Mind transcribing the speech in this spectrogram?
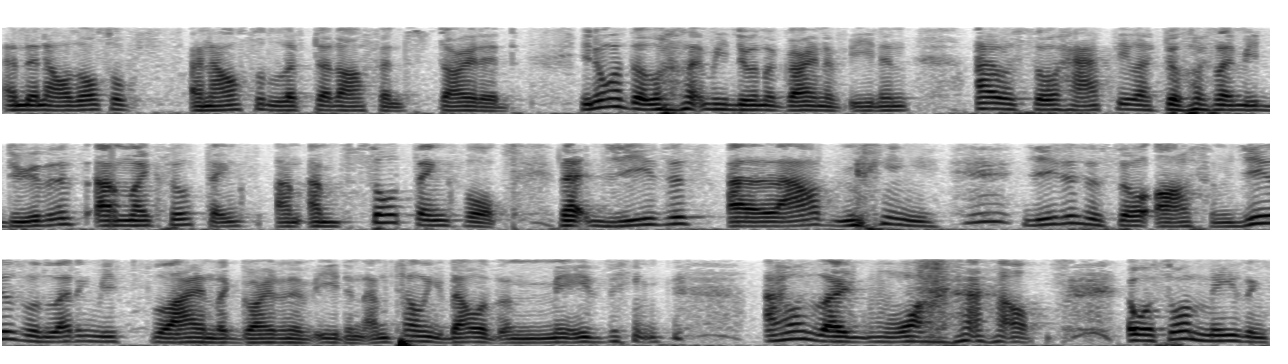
and then I was also and I also lifted off and started you know what the Lord let me do in the Garden of Eden? I was so happy, like the Lord let me do this. I'm like so thankful. I'm I'm so thankful that Jesus allowed me. Jesus is so awesome. Jesus was letting me fly in the Garden of Eden. I'm telling you, that was amazing. I was like, wow. It was so amazing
